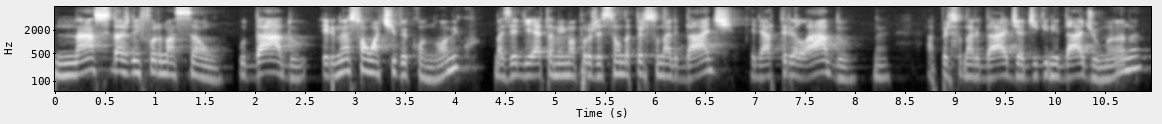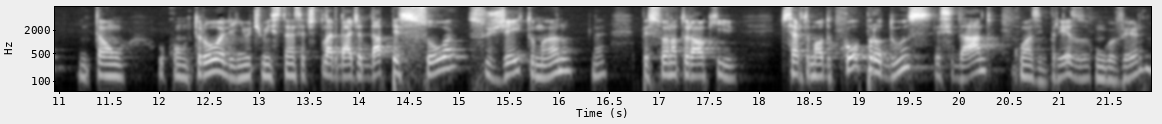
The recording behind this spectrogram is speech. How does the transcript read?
na sociedade da informação, o dado ele não é só um ativo econômico, mas ele é também uma projeção da personalidade, ele é atrelado né, à personalidade e à dignidade humana. Então, o controle, em última instância, a titularidade é da pessoa, sujeito humano, né, pessoa natural que, de certo modo, coproduz esse dado com as empresas, ou com o governo,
